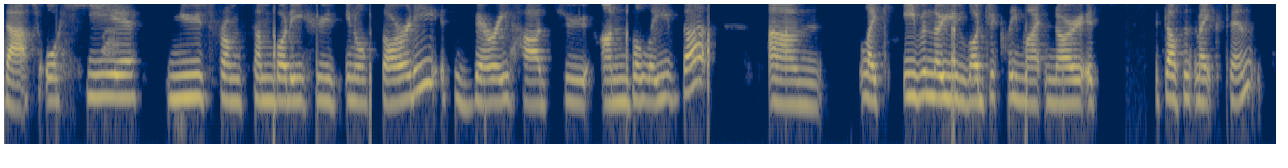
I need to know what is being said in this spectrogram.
that or hear news from somebody who's in authority, it's very hard to unbelieve that. Um, like even though you logically might know it's it doesn't make sense.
